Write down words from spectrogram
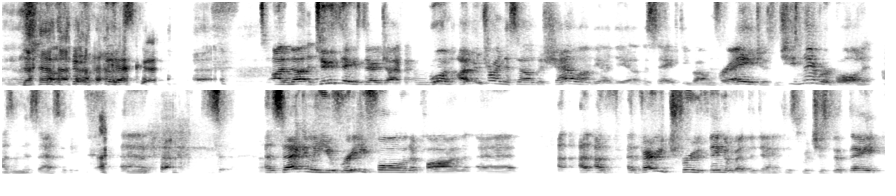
Uh, I'm not, two things there, Jack. One, I've been trying to sell Michelle on the idea of a safety bone for ages, and she's never bought it as a necessity. Uh, s- and secondly, you've really fallen upon uh, a, a, a very true thing about the dentist, which is that they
